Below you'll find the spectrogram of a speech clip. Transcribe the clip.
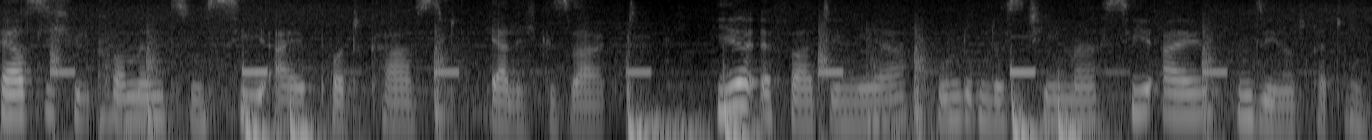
Herzlich willkommen zum CI Podcast, ehrlich gesagt. Hier erfahrt ihr mehr rund um das Thema CI und Seenotrettung.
